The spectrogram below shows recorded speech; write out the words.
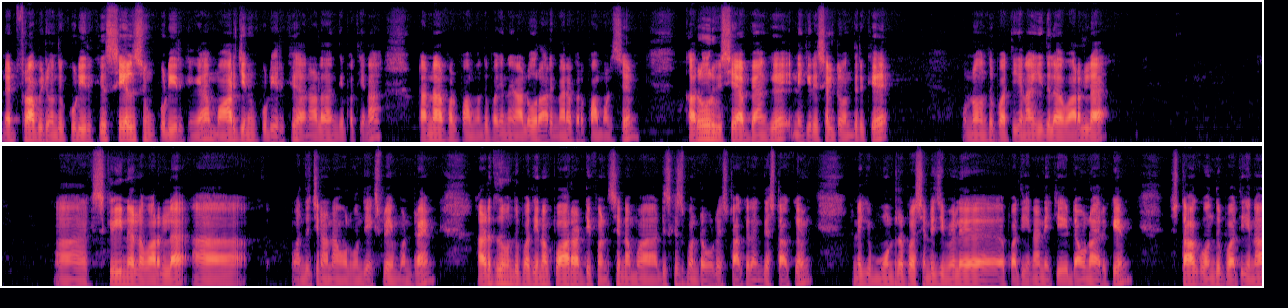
நெட் ப்ராஃபிட் வந்து கூடியிருக்கு சேல்ஸும் கூடியிருக்குங்க மார்ஜினும் கூடியிருக்கு. அதனால தான் வந்து பார்த்தீங்கன்னா டன்னார் பிளாட்ஃபார்ம் வந்து பார்த்தீங்கன்னா நல்ல ஒரு அருமையான பெர்ஃபார்மன்ஸு கரூர் விசயா பேங்க்கு இன்றைக்கி ரிசல்ட் வந்திருக்கு. இன்னும் வந்து பார்த்திங்கன்னா இதில் வரல. ஸ்க்ரீனில் வரல. வந்துச்சுன்னா நான் உங்களுக்கு வந்து எக்ஸ்பிளைன் பண்ணுறேன் அடுத்தது வந்து பார்த்தீங்கன்னா பாரா டிஃபன்ஸு நம்ம டிஸ்கஸ் பண்ணுற ஒரு ஸ்டாக்கு தான் இந்த ஸ்டாக்கு இன்றைக்கி மூன்றரை பர்சன்டேஜ் மேலே பார்த்தீங்கன்னா இன்றைக்கி டவுனாக இருக்குது ஸ்டாக் வந்து பார்த்திங்கன்னா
